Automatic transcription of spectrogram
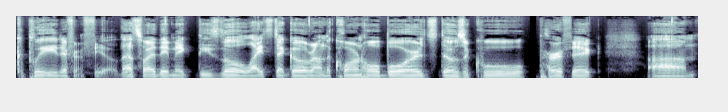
completely different feel. That's why they make these little lights that go around the cornhole boards. Those are cool, perfect. Um,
